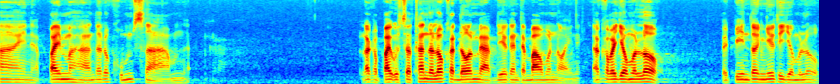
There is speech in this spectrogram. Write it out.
ายนะ่ะไปมหานรกขุมสามนะ แล้วก็ไปอุสธานนรกก็โดนแบบเดียวกันแต่เบามาหน่อยเนี่ยแล้วก็ไปยมโลก ไปปีนต้นงิ้วที่ยมโลก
